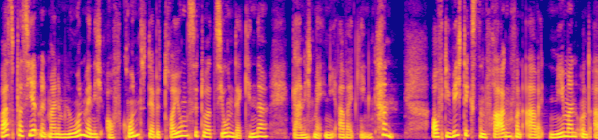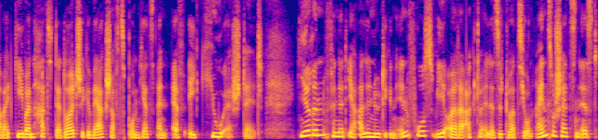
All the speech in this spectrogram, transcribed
Was passiert mit meinem Lohn, wenn ich aufgrund der Betreuungssituation der Kinder gar nicht mehr in die Arbeit gehen kann? Auf die wichtigsten Fragen von Arbeitnehmern und Arbeitgebern hat der Deutsche Gewerkschaftsbund jetzt ein FAQ erstellt. Hierin findet ihr alle nötigen Infos, wie eure aktuelle Situation einzuschätzen ist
